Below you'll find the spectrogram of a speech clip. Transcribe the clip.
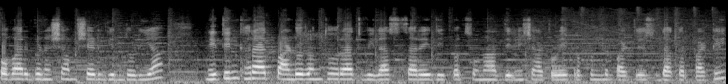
Pawar Ghanshyam Sheth Gindodia Nitin Kharat Pandurang Thorat Vilas Sare Deepak Sonar दिनेश आठोळे प्रफुल्ल पाटील सुधाकर पाटील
